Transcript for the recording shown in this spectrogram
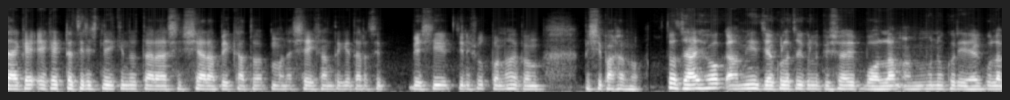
জায়গায় এক একটা জিনিস নিয়ে কিন্তু তারা সেরা বিখ্যাত মানে সেইখান থেকে তারা বেশি জিনিস উৎপন্ন হয় এবং বেশি পাঠানো। তো যাই হোক, আমি যেগুলো যেগুলো বিষয়ে বললাম, আমি মনে করি এগুলা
